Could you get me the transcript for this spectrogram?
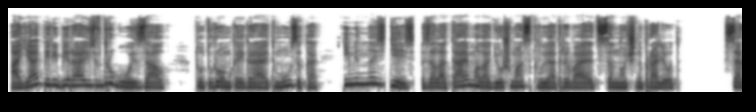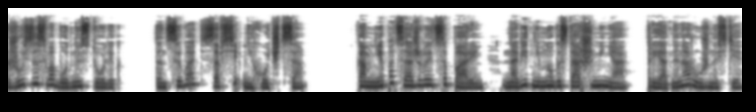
А я перебираюсь в другой зал. Тут громко играет музыка. Именно здесь золотая молодежь Москвы отрывается ночь напролет. Сажусь за свободный столик. Танцевать совсем не хочется. Ко мне подсаживается парень, на вид немного старше меня, приятной наружности.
